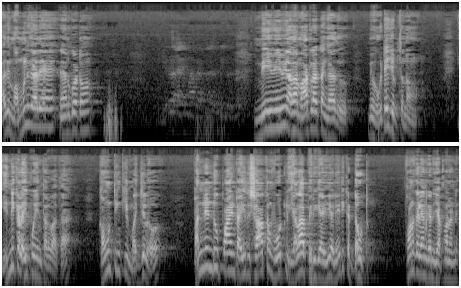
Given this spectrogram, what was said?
అది మమ్మల్ని కాదే నేను అనుకోవటం. మేమేమి అలా మాట్లాడటం కాదు. మేము ఒకటే చెప్తున్నాం. ఎన్నికలు అయిపోయిన తర్వాత కౌంటింగ్కి మధ్యలో పన్నెండు పాయింట్ ఐదు శాతం ఓట్లు ఎలా పెరిగాయి అనేది ఇక్కడ డౌట్. పవన్ కళ్యాణ్ గారిని చెప్పమనండి.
